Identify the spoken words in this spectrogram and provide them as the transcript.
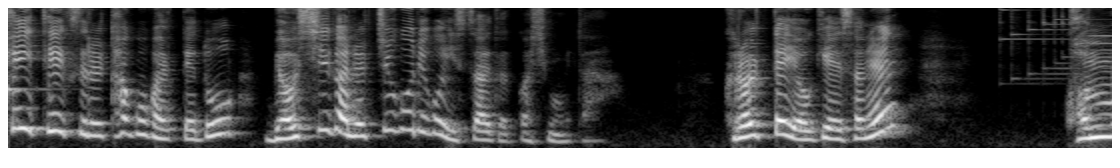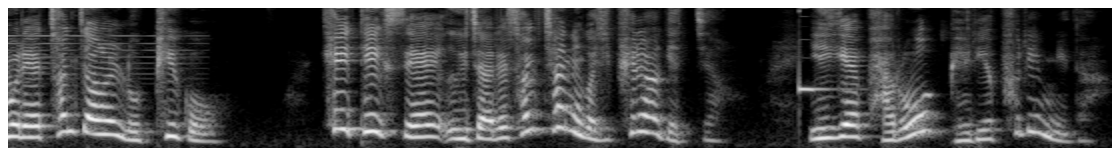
KTX를 타고 갈 때도 몇 시간을 쭈그리고 있어야 될 것입니다. 그럴 때 여기에서는 건물의 천장을 높이고 KTX에 의자를 설치하는 것이 필요하겠죠. 이게 바로 베리어 풀입니다.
